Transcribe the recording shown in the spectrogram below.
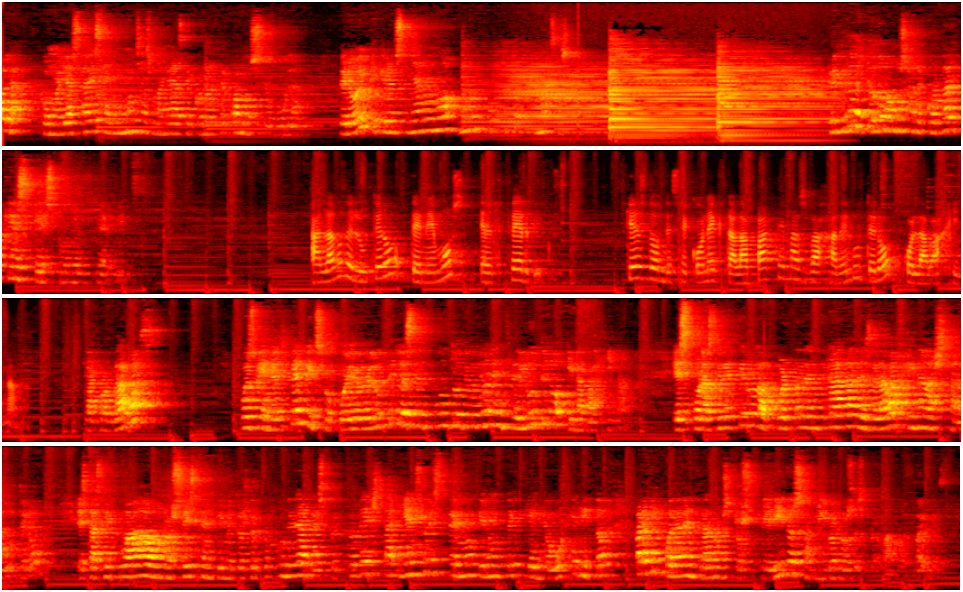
Hola, como ya sabes hay muchas maneras de conocer cuando se ovula, pero hoy te quiero enseñar uno un poquito más especial. Primero de todo vamos a recordar qué es esto del cervix. Al lado del útero tenemos el cervix, que es donde se conecta la parte más baja del útero con la vagina. ¿Te acordabas? Pues bien, el cervix o cuello del útero es el punto de unión entre el útero y la vagina. Es, por así decirlo, la puerta de entrada desde la vagina hasta el útero. Está situado a unos 6 centímetros de profundidad respecto de esta y en su extremo tiene un pequeño agujerito para que puedan entrar nuestros queridos amigos los espermatozoides.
